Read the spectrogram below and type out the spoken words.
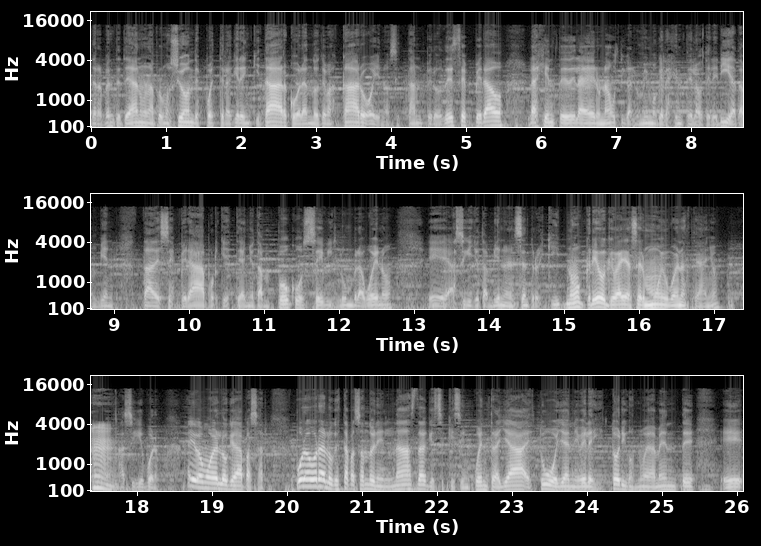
De repente te dan una promoción, después te la quieren quitar, cobrándote más caro. Oye, no, si están, pero desesperados la gente de la aeronáutica, lo mismo que la gente de la hotelería también está desesperada porque este año tampoco se vislumbra bueno. Eh, así que yo también en el centro de esquí no creo que vaya a ser muy bueno este año. Así que bueno, ahí vamos a ver lo que va a pasar. Por ahora lo que está pasando en el Nasdaq, que se, que se encuentra ya, estuvo ya en niveles históricos nuevamente, eh,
